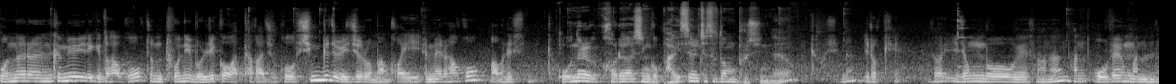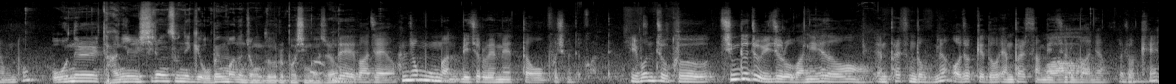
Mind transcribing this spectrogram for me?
오늘은 금요일이기도 하고 좀 돈이 몰릴 것 같아가지고 신규주 위주로만 거의 매매를 하고 마무리했습니다. 오늘 거래하신 거 바이셀 차트도 한번 볼 수 있나요? 이렇게 보시면 이렇게. 그래서 이 종목에서는 한 500만 원 정도? 오늘 당일 실현 손익이 500만 원 정도를 버신 거죠? 네, 맞아요. 한 종목만 위주로 매매했다고 보시면 될 것 같아요. 이번 주 그 신규주 위주로 많이 해서 M83도 보면 어저께도 M83 위주로 와. 많이 하고 이렇게.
